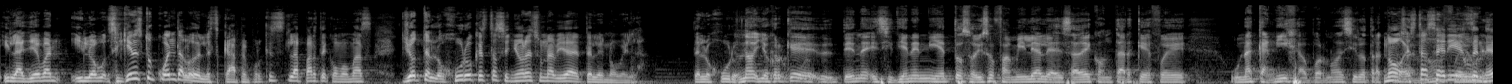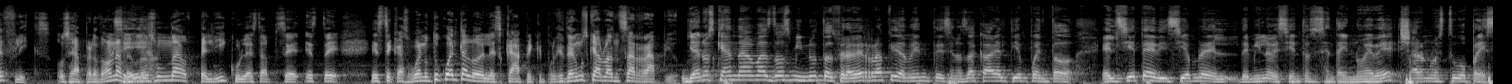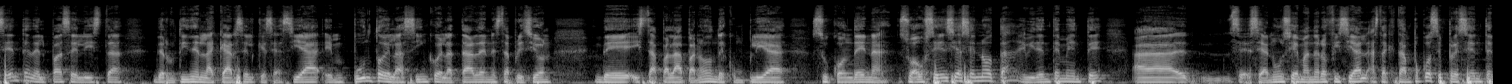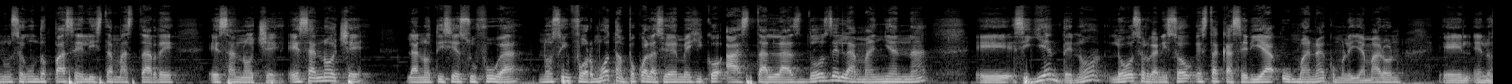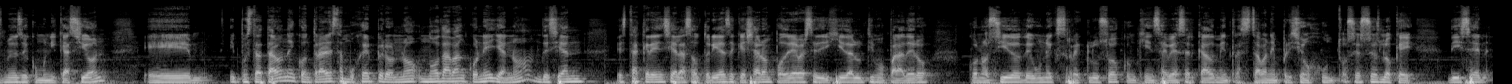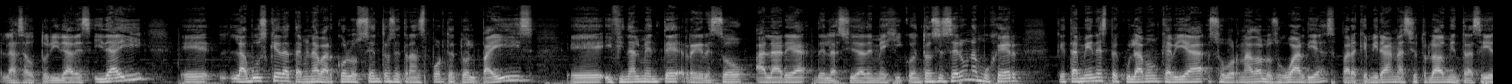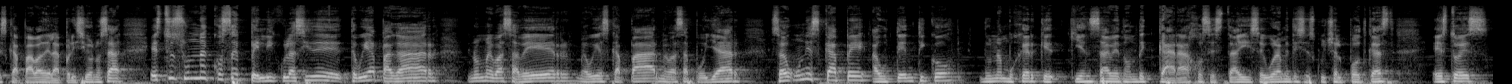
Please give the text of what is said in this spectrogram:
Y la llevan. Y luego, si quieres, tú cuéntalo del escape, porque esa es la parte como más. Yo te lo juro que esta señora es una vida de telenovela. Te lo juro. No, yo creo que tiene, si tiene nietos o hizo familia, les ha de contar que fue una canija, por no decir otra cosa. No, esta serie es de Netflix. O sea, perdóname, no es una película esta, este, este caso. Bueno, tú cuenta lo del escape, que porque tenemos que avanzar rápido. Ya nos quedan nada más dos minutos, pero a ver rápidamente, se nos va a acabar el tiempo en todo. El 7 de diciembre de 1969, Sharon no estuvo presente en el pase de lista de rutina en la cárcel que se hacía en punto de las 5 de la tarde en esta prisión de Iztapalapa, ¿no? Donde cumplía su condena. Su ausencia se nota, evidentemente. a se, anuncia de manera oficial hasta que tampoco se presenta en un segundo pase de lista más tarde esa noche. Esa noche la noticia de su fuga, no se informó tampoco a la Ciudad de México hasta las 2 de la mañana eh, siguiente, ¿no? Luego se organizó esta cacería humana, como le llamaron en, los medios de comunicación, eh, y pues trataron de encontrar a esta mujer, pero no, no daban con ella, ¿no? Decían esta creencia las autoridades de que Sharon podría haberse dirigido al último paradero conocido de un ex recluso con quien se había acercado mientras estaban en prisión juntos. Eso es lo que dicen las autoridades. Y de ahí eh, la búsqueda también abarcó los centros de transporte de todo el país eh, y finalmente regresó al área de la Ciudad de México. Entonces era una mujer que también especulaban que había sobornado a los guardias para que miraran hacia otro lado mientras ella escapaba de la prisión. O sea, esto es una cosa de película, así de te voy a pagar, no me vas a ver, me voy a escapar, me vas a apoyar. O sea, un escape auténtico de una mujer que quién sabe dónde carajos está y seguramente si escucha el podcast, esto es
